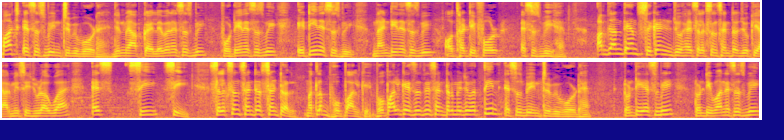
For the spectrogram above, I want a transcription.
पाँच एसएसबी इंटरव्यू बोर्ड हैं, जिनमें आपका eleven S S B fourteen S S B eighteen S S B nineteen S S B और thirty four S S B है। अब जानते हैं हम सेकेंड जो है सिलेक्शन सेंटर जो कि आर्मी से जुड़ा हुआ है S C C selection centre central मतलब भोपाल के। भोपाल के एस एस बी सेंटर में जो है तीन S S B interview board हैं। Twenty S B twenty one S S B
